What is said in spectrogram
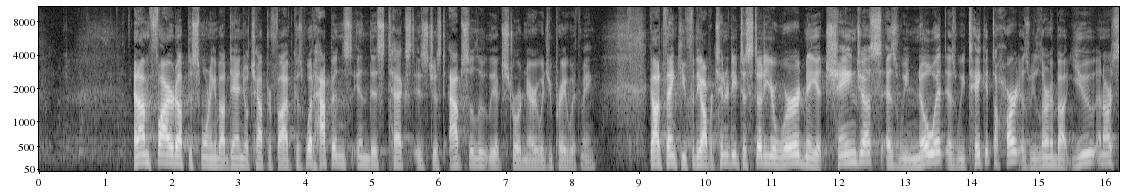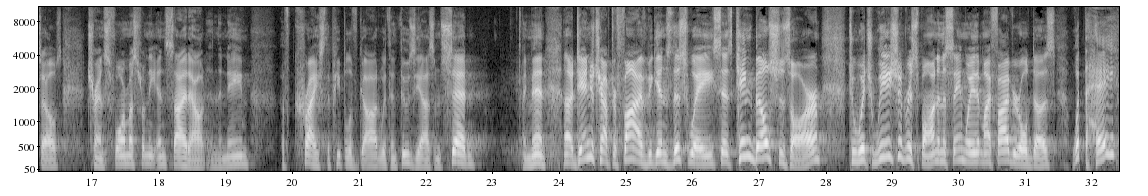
And I'm fired up this morning about Daniel chapter 5 because what happens in this text is just absolutely extraordinary. Would you pray with me? God, thank you for the opportunity to study your word. May it change us as we know it, as we take it to heart, as we learn about you and ourselves. Transform us from the inside out. In the name of Christ, the people of God with enthusiasm said, Amen. Uh, Daniel chapter 5 begins this way. He says, King Belshazzar, to which we should respond in the same way that my five year old does. What the hey?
